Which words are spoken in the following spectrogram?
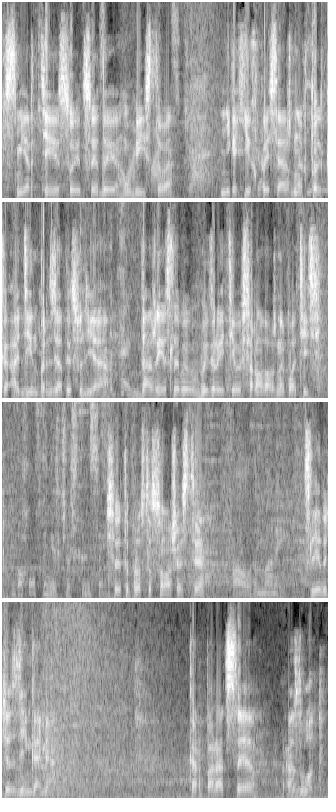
Смерти, суициды, убийства. Никаких присяжных, только один предвзятый судья. Даже если вы выиграете, вы все равно должны платить. Все это просто сумасшествие. Следуйте за деньгами. Корпорация «Развод».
